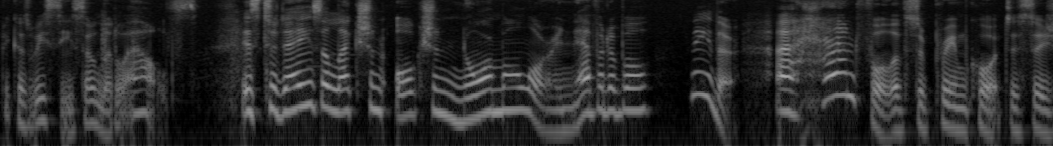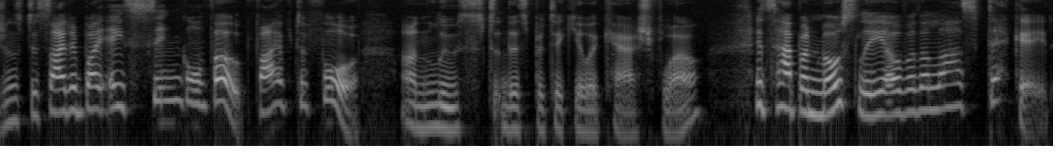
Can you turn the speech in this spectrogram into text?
because we see so little else. Is today's election auction normal or inevitable? Neither. A handful of Supreme Court decisions decided by a single vote, five to four, unloosed this particular cash flow. It's happened mostly over the last decade.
